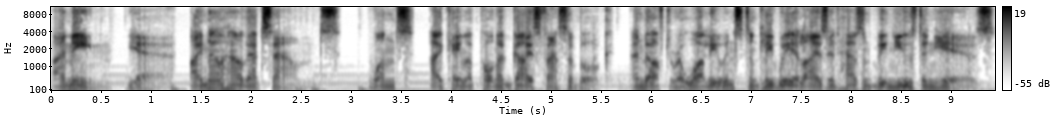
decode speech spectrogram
I mean, yeah, I know how that sounds. Once, I came upon a guy's Facebook, and after a while you instantly realize it hasn't been used in years.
